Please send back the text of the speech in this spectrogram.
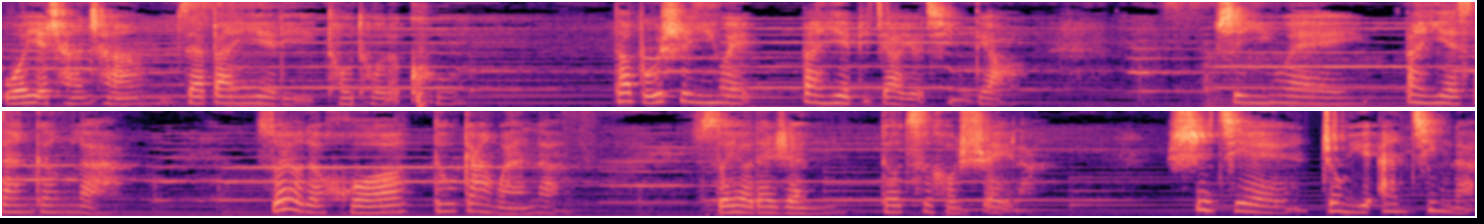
我也常常在半夜里偷偷的哭，倒不是因为半夜比较有情调，是因为半夜三更了，所有的活都干完了，所有的人都伺候睡了，世界终于安静了，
